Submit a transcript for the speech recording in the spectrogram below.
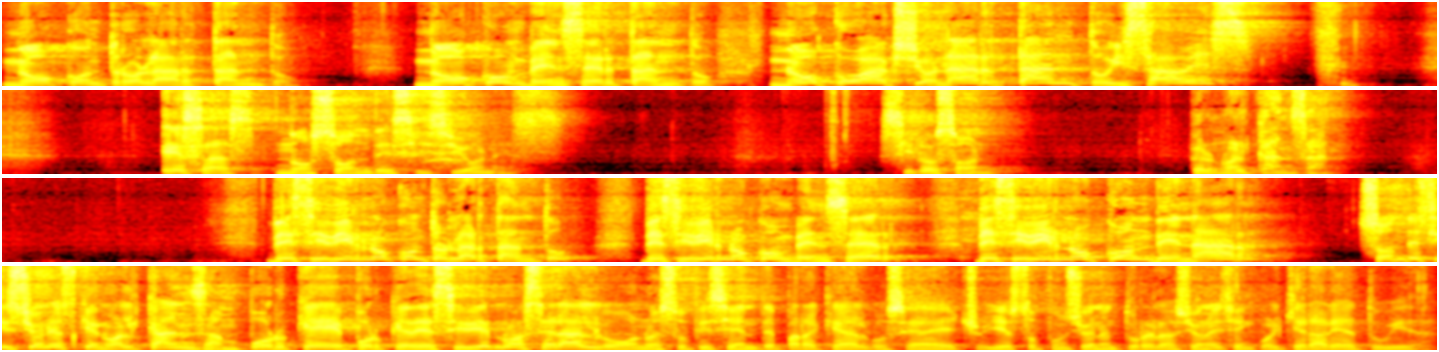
no controlar tanto, no convencer tanto, no coaccionar tanto y sabes, esas no son decisiones. Sí lo son, pero no alcanzan. Decidir no controlar tanto, decidir no convencer, decidir no condenar, son decisiones que no alcanzan. ¿Por qué? Porque decidir no hacer algo no es suficiente para que algo sea hecho. Y esto funciona en tus relaciones y en cualquier área de tu vida.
